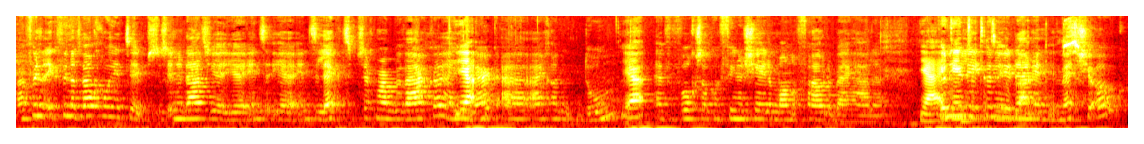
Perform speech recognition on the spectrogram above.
Maar ik vind, ik vind dat wel goede tips. Dus inderdaad je, je, int- je intellect zeg maar, bewaken en Ja. je werk eh, eigendom. Ja, En vervolgens ook een financiële man of vrouw erbij halen. ja ik kunnen denk jullie, dat kunnen jullie daarin matchen ook?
